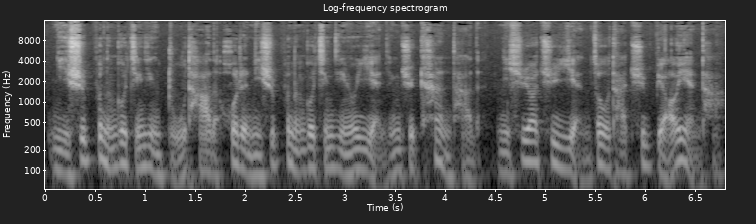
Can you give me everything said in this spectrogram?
你是不能够仅仅读它的，或者你是不能够仅仅用眼睛去看它的，你需要去演奏它，去表演它。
